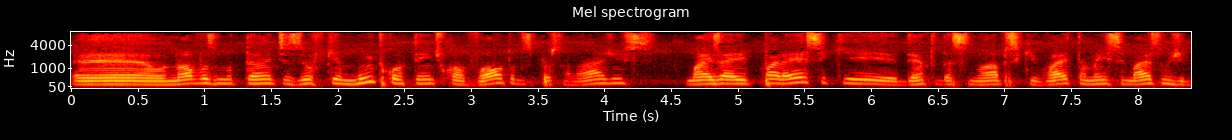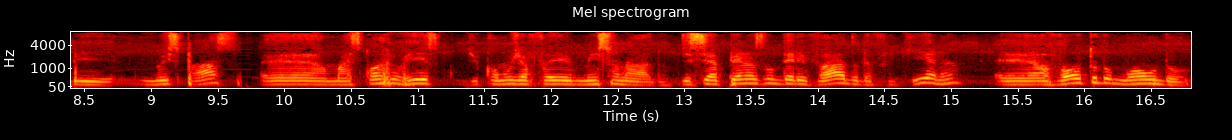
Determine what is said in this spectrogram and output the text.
é, o Novos Mutantes, eu fiquei muito contente com a volta dos personagens. Mas aí parece que dentro da sinopse que vai também ser mais um gibi no espaço, é, mas corre o risco de, como já foi mencionado, de ser apenas um derivado da franquia, né? É, a volta do mundo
